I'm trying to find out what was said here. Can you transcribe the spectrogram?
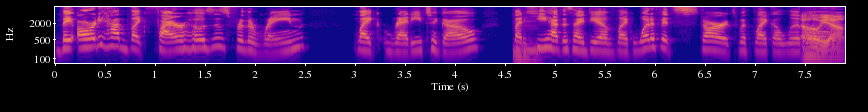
they already had like fire hoses for the rain like ready to go but Mhm. he had this idea of like what if it starts with like a little Oh yeah.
